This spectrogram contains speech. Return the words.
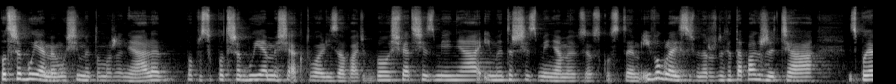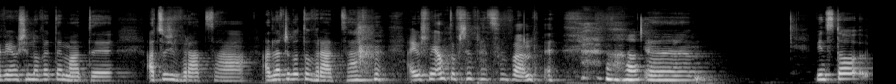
potrzebujemy, musimy to może nie, ale po prostu potrzebujemy się aktualizować, bo świat się zmienia i my też się zmieniamy w związku z tym. I w ogóle jesteśmy na różnych etapach życia, więc pojawiają się nowe tematy, a coś wraca, a dlaczego to wraca? A już miałam to przepracowane. Więc to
